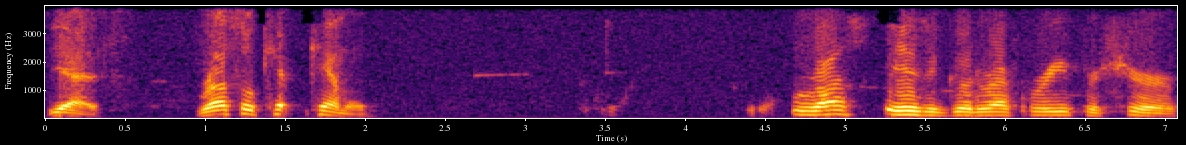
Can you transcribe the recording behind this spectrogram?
yes, Russell K- Kimmel. Russ is a good referee for sure.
